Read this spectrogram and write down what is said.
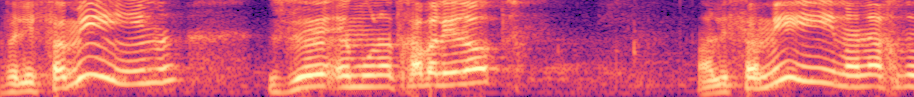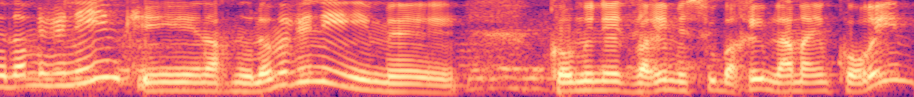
ולפעמים זה אמונתך בלילות. אבל לפעמים אנחנו לא מבינים, כי אנחנו לא מבינים אה, כל מיני דברים מסובכים, למה הם קורים.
